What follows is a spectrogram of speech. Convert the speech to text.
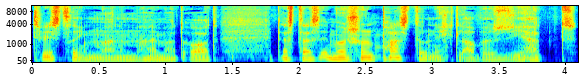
Twistringen, meinem Heimatort, dass das immer schon passte. Und ich glaube, sie hat,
